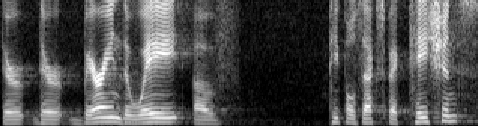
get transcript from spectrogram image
They're, they're bearing the weight of people's expectations.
